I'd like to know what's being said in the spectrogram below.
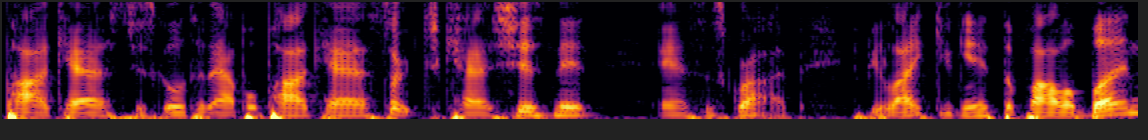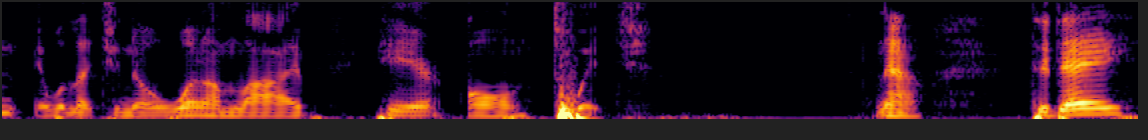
Podcast. Just go to the Apple Podcast, search Cash Shiznit, and subscribe. If you like, you can hit the follow button. It will let you know when I'm live here on Twitch. Now, today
